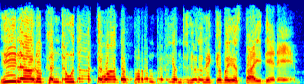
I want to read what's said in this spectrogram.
ಈ ನಾಡು ಕಂಡ ಉದಾತ್ತವಾದ ಪರಂಪರೆ ಎಂದು ಹೇಳಲಿಕ್ಕೆ ಬಯಸ್ತಾ ಇದ್ದೇನೆ.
